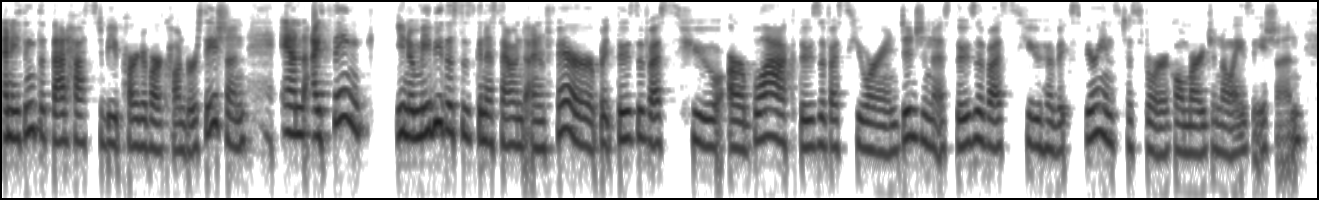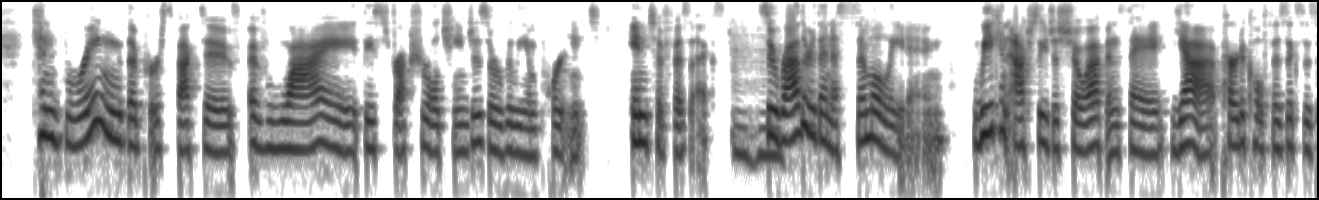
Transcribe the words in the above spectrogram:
And I think that that has to be part of our conversation. And I think you know, maybe this is going to sound unfair, but those of us who are Black, those of us who are Indigenous, those of us who have experienced historical marginalization can bring the perspective of why these structural changes are really important into physics. Mm-hmm. So rather than assimilating, we can actually just show up and say, yeah, particle physics is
